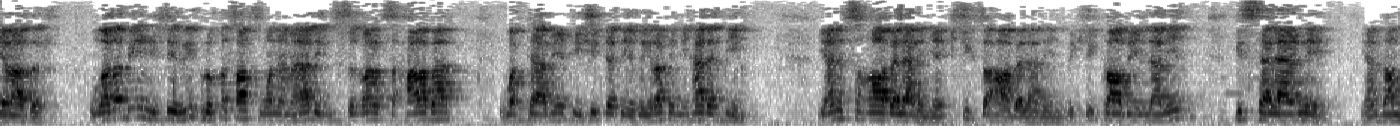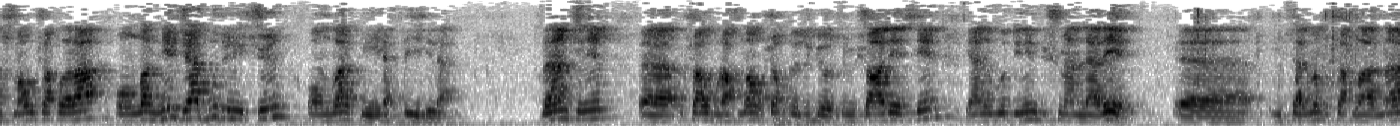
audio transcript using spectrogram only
yaradır. Bunlardan birincisi zikru qısas və nəməd istiğar sahabə və təbiin fi şiddəti qeyrətin lihədə din. Yəni sahabələrin, yəni kiçik sahabələrin və kiçik tabinlərin qissələrini, yəni danışmaq uşaqlara, onlar necə bu din üçün onlar qeyrətli idilər. Və həmçinin ə, uşağı buraxmaq, uşaq özü görsün, müşahidə etsin. Yəni, bu dinin düşmənləri ə, müsəlman uşaqlarına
